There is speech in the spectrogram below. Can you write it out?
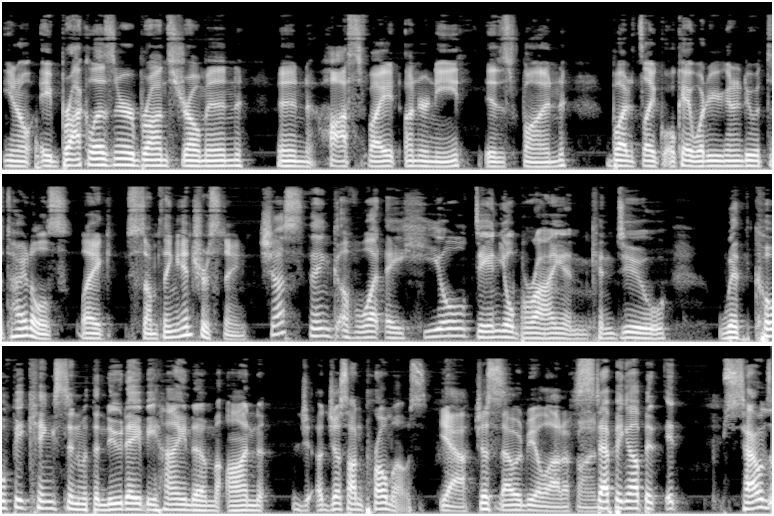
you know a brock lesnar braun strowman and haas fight underneath is fun but it's like okay what are you going to do with the titles like something interesting Just think of what a heel Daniel Bryan can do with Kofi Kingston with the New Day behind him on j- just on promos. yeah Just that would be a lot of fun stepping up. It, it sounds.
